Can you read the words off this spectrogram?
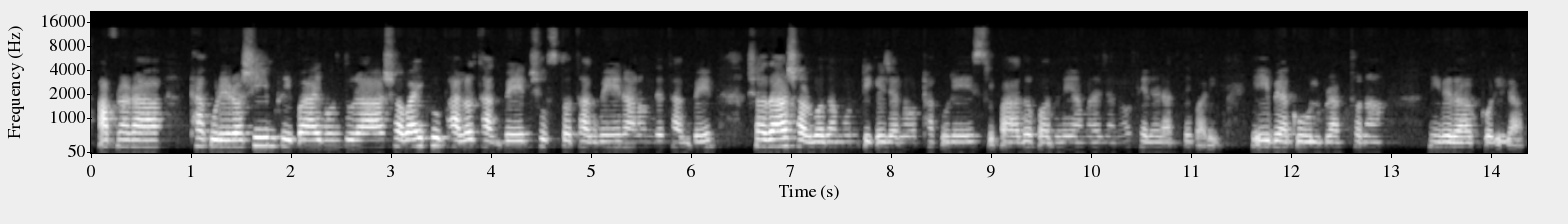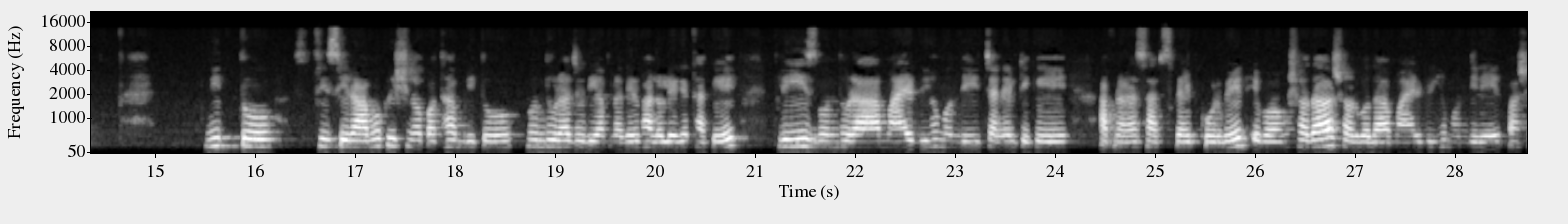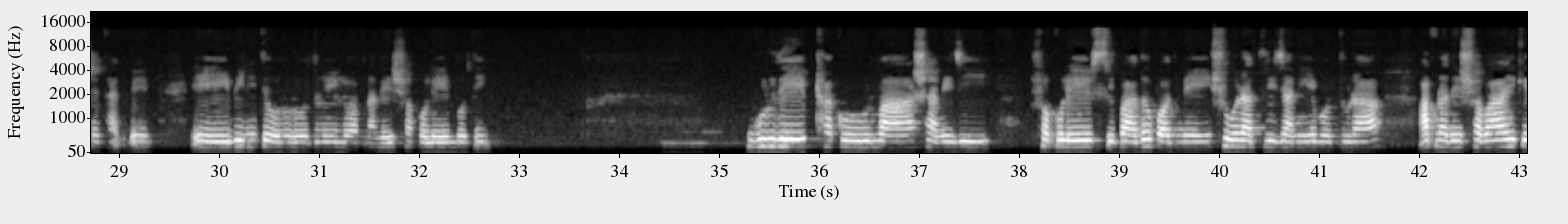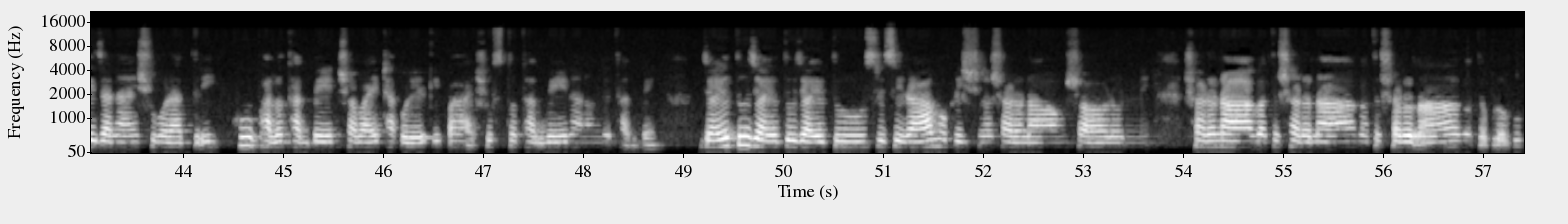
আপনারা ঠাকুরের অসীম কৃপায় বন্ধুরা সবাই খুব ভালো থাকবেন, সুস্থ থাকবেন, আনন্দে থাকবেন। সদা সর্বদা মনটিকে যেন ঠাকুরের শ্রীপাদ পদ্মে আমরা যেন ফেলে রাখতে পারি। এই ব্যাকুল প্রার্থনা নিবেদন করিলাম। নিত্য শ্রী শ্রী রামকৃষ্ণ কথামৃত। বন্ধুরা, যদি আপনাদের ভালো লেগে থাকে প্লিজ বন্ধুরা, মায়ের গৃহ মন্দির চ্যানেলটিকে আপনারা সাবস্ক্রাইব করবেন এবং সদা সর্বদা মায়ের গৃহ মন্দিরের পাশে থাকবেন। এই বিনীত অনুরোধ রইল আপনাদের সকলের প্রতি। গুরুদেব ঠাকুর, মা, স্বামীজি, সকলের শ্রীপাদ পদ্মে শুভরাত্রি জানিয়ে বন্ধুরা, আপনাদের সবাইকে জানাই শুভরাত্রি। খুব ভালো থাকবেন সবাই, ঠাকুরের কৃপায় সুস্থ থাকবেন, আনন্দে থাকবেন। জয়তু জয়তু জয়তু, শ্রী শ্রী রাম ও কৃষ্ণ শরণাম, শরণ্যে, শরণাগত শরণাগত শরণাগত প্রভু।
